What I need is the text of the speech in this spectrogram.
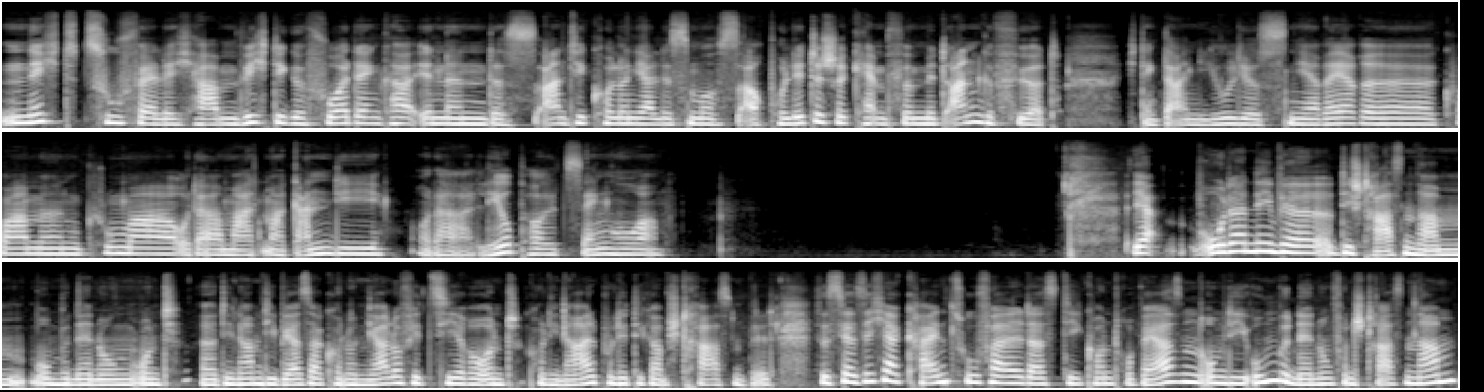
nicht zufällig haben wichtige VordenkerInnen des Antikolonialismus auch politische Kämpfe mit angeführt. Ich denke da an Julius Nyerere, Kwame Nkrumah oder Mahatma Gandhi oder Leopold Senghor. Ja, oder nehmen wir die Straßennamenumbenennung und äh, die Namen diverser Kolonialoffiziere und Kolonialpolitiker am Straßenbild. Es ist ja sicher kein Zufall, dass die Kontroversen um die Umbenennung von Straßennamen,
